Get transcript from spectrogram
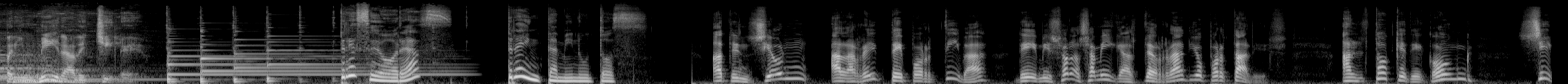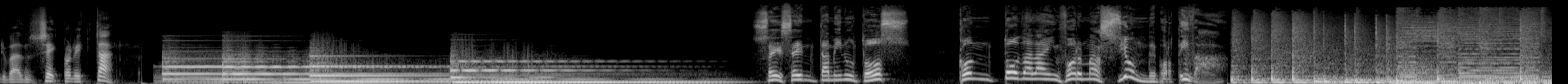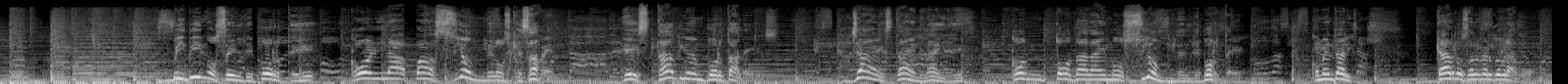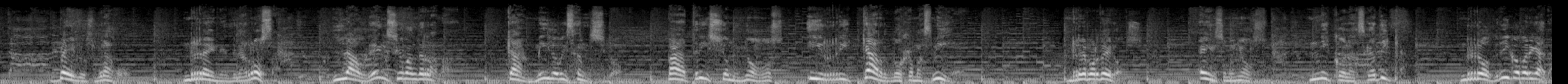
La primera de Chile. 13 horas 30 minutos. Atención a la red deportiva de emisoras amigas de Radio Portales. Al toque de gong, sírvanse conectar. ...60 minutos... ...con toda la información deportiva. Vivimos el deporte con la pasión de los que saben. Estadio en Portales. Ya está en el aire con toda la emoción del deporte. Comentarios. Carlos Alberto Bravo. Velus Bravo. René de la Rosa. Laurencio Valderrama. Camilo Vicencio. Patricio Muñoz y Ricardo Jamasmí. Reborderos. Enzo Muñoz. Nicolás Gatica. Rodrigo Vergara.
